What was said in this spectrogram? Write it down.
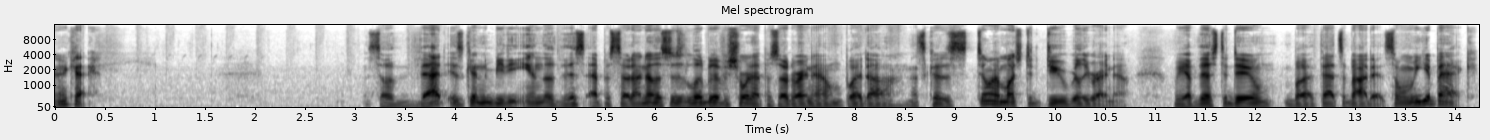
Okay. So that is going to be the end of this episode. I know this is a little bit of a short episode right now, but uh, that's because don't have much to do really right now. We have this to do, but that's about it. So when we get back,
